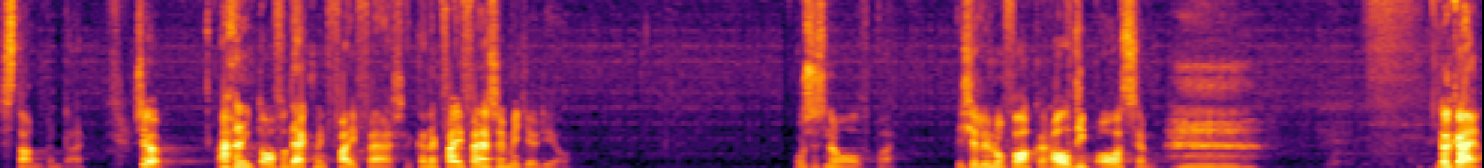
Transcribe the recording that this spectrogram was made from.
standpunt uit. So, ek gaan die tafel dek met 5 verse. Kan ek 5 verse met jou deel? Ons is nou halfpad. Is julle nog wakker? Haal diep asem. OK,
